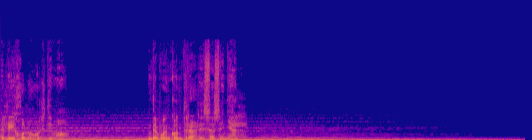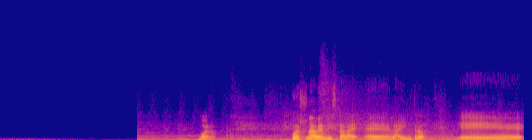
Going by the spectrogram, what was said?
elijo lo último. Debo encontrar esa señal. Bueno, pues una vez vista la, eh, intro, eh,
